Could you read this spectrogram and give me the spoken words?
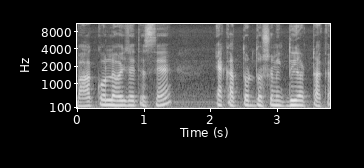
ভাগ করলে হয়ে যাইতেছে একাত্তর দশমিক দুই আট টাকা।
